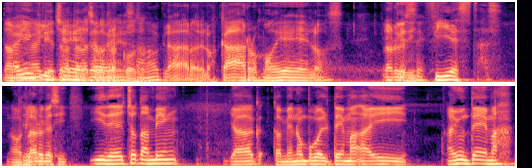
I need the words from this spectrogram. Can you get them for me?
también hay que tratar de hacer otras cosas. Claro, de los carros, modelos. Claro que sí. Fiestas. No, Sí. claro que sí. Y de hecho también, ya cambiando un poco el tema, hay, hay un tema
